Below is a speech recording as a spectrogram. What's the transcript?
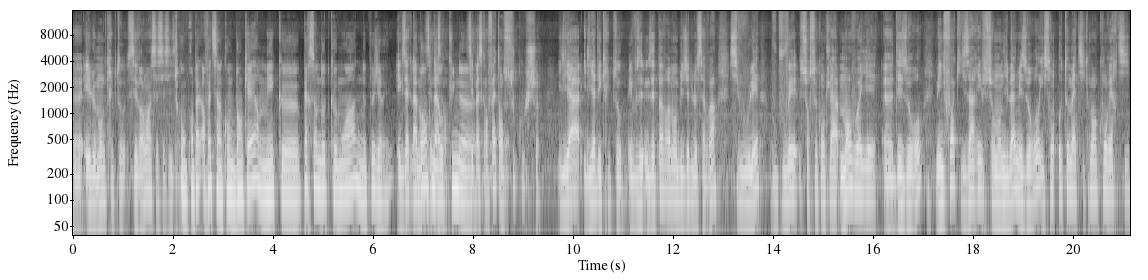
euh, et le monde crypto. C'est vraiment assez saisissant. Je comprends pas. En fait, c'est un compte bancaire, mais que personne d'autre que moi ne peut gérer. Exactement. La banque n'a aucune. C'est parce qu'en fait, en sous-couche, il y a il y a des cryptos et vous n'êtes pas vraiment obligé de le savoir. Si vous voulez, vous pouvez sur ce compte-là m'envoyer euh, des euros, mais une fois qu'ils arrivent sur mon IBAN, mes euros, ils sont automatiquement convertis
